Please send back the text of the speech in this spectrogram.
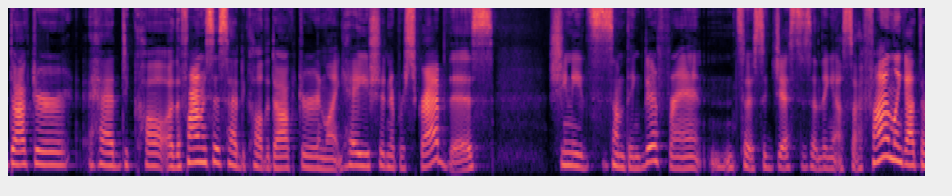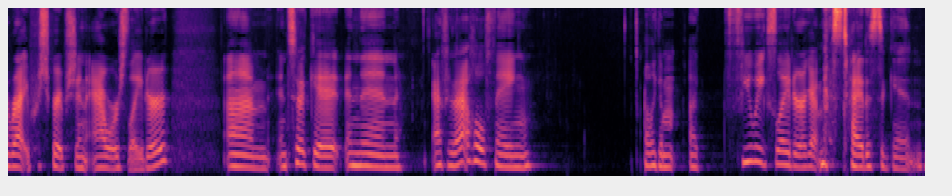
doctor had to call, or the pharmacist had to call the doctor and, like, hey, you shouldn't have prescribed this. She needs something different. And so suggested something else. So I finally got the right prescription hours later um, and took it. And then after that whole thing, like a, a few weeks later, I got mastitis again.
